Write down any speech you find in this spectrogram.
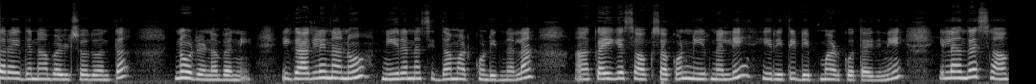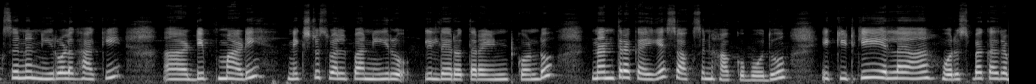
ಥರ ಇದನ್ನು ಬಳಸೋದು ಅಂತ ನೋಡೋಣ ಬನ್ನಿ. ಈಗಾಗಲೇ ನಾನು ನೀರನ್ನು ಸಿದ್ಧ ಮಾಡ್ಕೊಂಡಿದ್ನಲ್ಲ ಕೈಗೆ ಸಾಕ್ಸ್ ಹಾಕ್ಕೊಂಡು ನೀರಿನಲ್ಲಿ ಈ ರೀತಿ ಡಿಪ್ ಮಾಡ್ಕೋತಾ ಇದ್ದೀನಿ. ಇಲ್ಲಾಂದರೆ ಸಾಕ್ಸನ್ನು ನೀರೊಳಗೆ ಹಾಕಿ ಡಿಪ್ ಮಾಡಿ ನೆಕ್ಸ್ಟ್ ಸ್ವಲ್ಪ ನೀರು ಇಲ್ಲದೆ ಇರೋ ಥರ ಇಂಟ್ಕೊಂಡು ನಂತರ ಕೈಗೆ ಸಾಕ್ಸನ್ನು ಹಾಕ್ಕೋಬೋದು. ಈ ಕಿಟಕಿ ಎಲ್ಲ ಒರೆಸ್ಬೇಕಾದ್ರೆ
